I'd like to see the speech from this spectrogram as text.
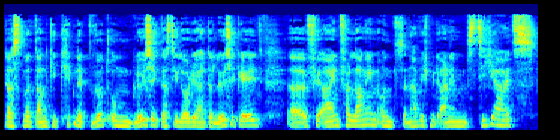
dass man dann gekidnappt wird, um Löse, dass die Leute halt ein Lösegeld äh, für einen verlangen und dann habe ich mit einem Sicherheits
